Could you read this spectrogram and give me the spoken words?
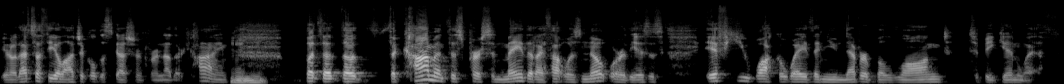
you know, that's a theological discussion for another time. Mm-hmm. But the, the the comment this person made that I thought was noteworthy is, is if you walk away, then you never belonged to begin with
